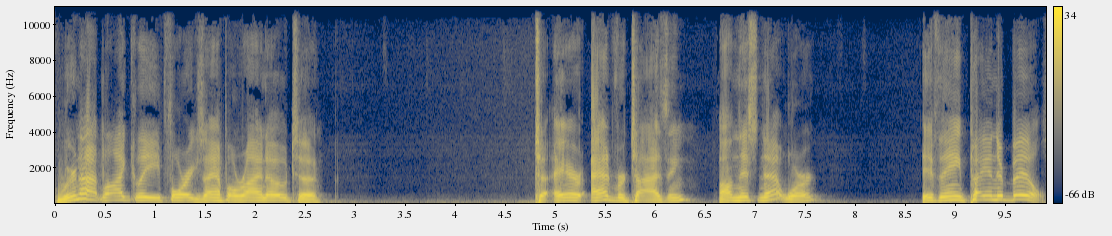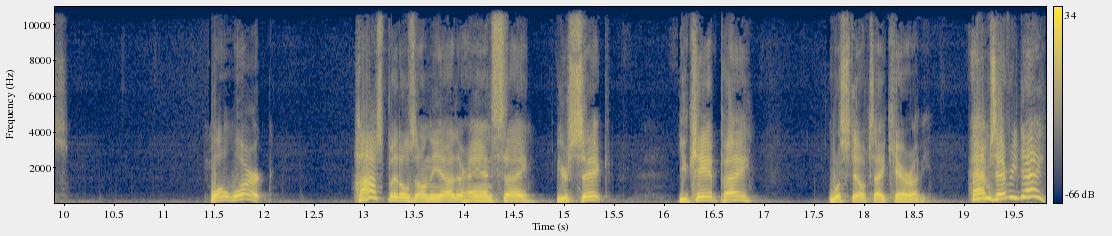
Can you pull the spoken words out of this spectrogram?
We're not likely, for example, Rhino, to, to air advertising on this network if they ain't paying their bills. Won't work. Hospitals, on the other hand, say, You're sick, you can't pay, we'll still take care of you. Happens every day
